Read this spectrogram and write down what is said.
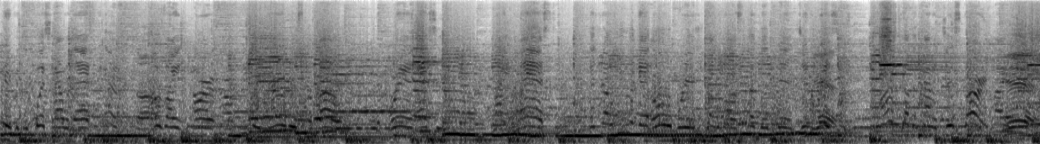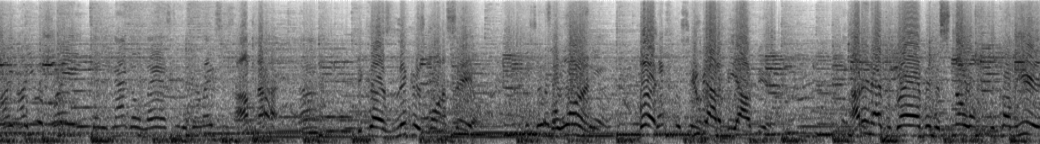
Here, because the question I was asking, I was like, are, are people nervous about the brand actually like lasting? Because you know, you look at old brands, you talk about stuff that that generations, our stuff is kind of just starting. Like, Yeah. are, are you afraid that it's not gonna last through the generations? I'm not. Uh, Because liquor's gonna sell. sure For one. But sure. you gotta be out there. I didn't have to grab in the snow to come here,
